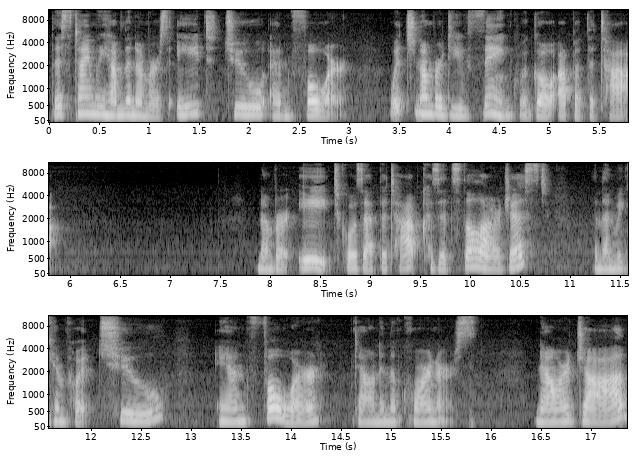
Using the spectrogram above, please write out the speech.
This time we have the numbers 8, 2, and 4. Which number do you think would go up at the top? Number 8 goes at the top because it's the largest. And then we can put 2 and 4 down in the corners. Now our job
